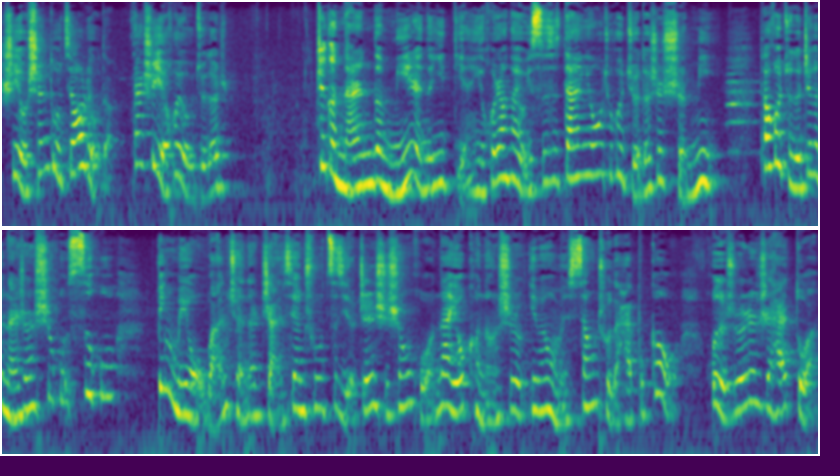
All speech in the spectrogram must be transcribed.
是有深度交流的，但是也会有觉得。这个男人的迷人的一点，也会让他有一丝丝担忧，就会觉得是神秘。他会觉得这个男生似乎似乎并没有完全的展现出自己的真实生活。那有可能是因为我们相处的还不够，或者说认识还短。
